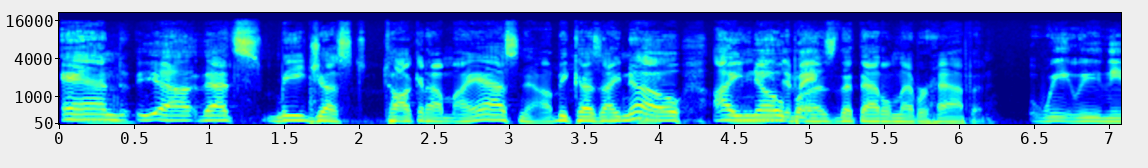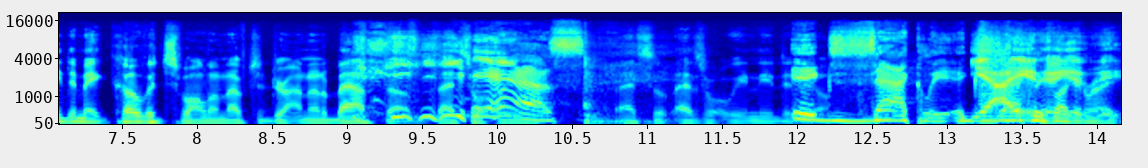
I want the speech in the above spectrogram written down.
And yeah, that's me just talking out my ass now because I know, I we know, to make- Buzz, that that'll never happen. We we need to make covid small enough to drown in a bathtub that's Yes. what we, that's that's what we need to do Exactly. Yeah, Exactly I, fucking I- right.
